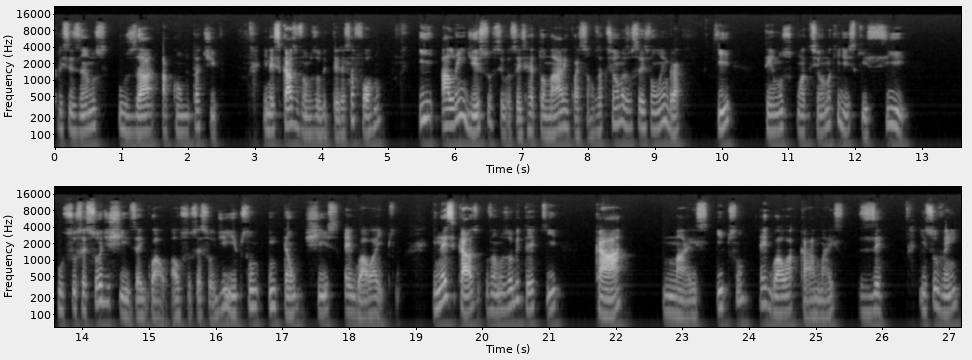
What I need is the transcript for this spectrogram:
precisamos usar a comutativa. E nesse caso, vamos obter essa fórmula. E, além disso, se vocês retomarem quais são os axiomas, vocês vão lembrar que temos um axioma que diz que se o sucessor de x é igual ao sucessor de y, então x é igual a y. E nesse caso, vamos obter que k mais y é igual a k mais z. Isso vem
